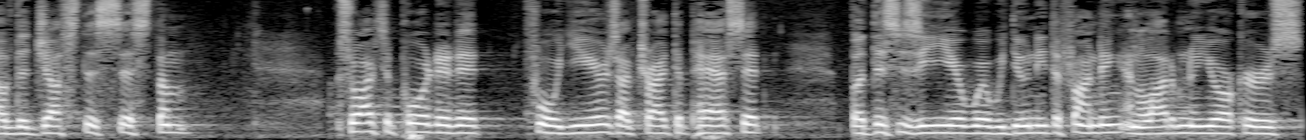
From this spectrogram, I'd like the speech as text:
of the justice system. So I've supported it for years. I've tried to pass it. But this is a year where we do need the funding, and a lot of New Yorkers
